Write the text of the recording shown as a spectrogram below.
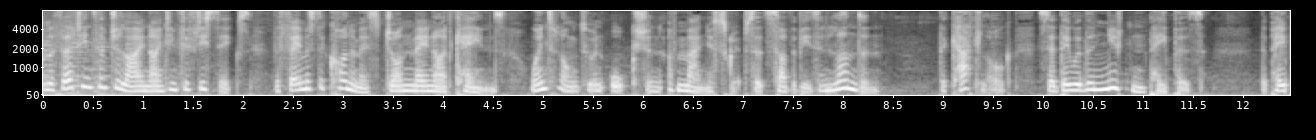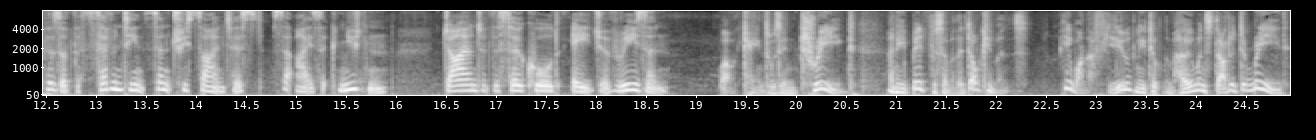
On the 13th of July 1956, the famous economist John Maynard Keynes went along to an auction of manuscripts at Sotheby's in London. The catalogue said they were the Newton Papers, the papers of the 17th century scientist Sir Isaac Newton, giant of the so called Age of Reason. Well, Keynes was intrigued, and he bid for some of the documents. He won a few, and he took them home and started to read.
